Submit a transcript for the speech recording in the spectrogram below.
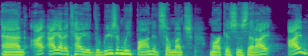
And I, I got to tell you, the reason we've bonded so much, Marcus, is that I, I'm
